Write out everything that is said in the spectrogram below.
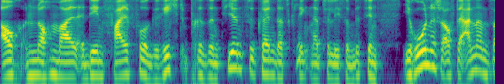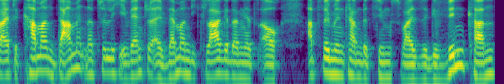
auch nochmal den Fall vor Gericht präsentieren zu können. Das klingt natürlich so ein bisschen ironisch. Auf der anderen Seite kann man damit natürlich eventuell, wenn man die Klage dann jetzt auch abwimmeln kann, beziehungsweise gewinnen kann,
